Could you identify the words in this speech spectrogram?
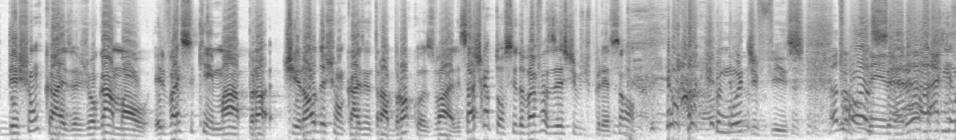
Deixon Kaiser jogar mal, ele vai se queimar pra tirar o Deixon Kaiser e entrar Brock Osweiler? Você acha que a torcida vai fazer esse tipo de pressão? Eu acho muito difícil. Eu não Falando sei, sério, velho. eu a acho muito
